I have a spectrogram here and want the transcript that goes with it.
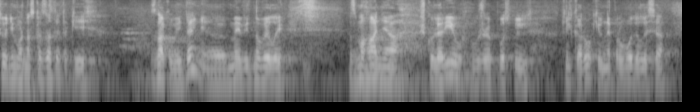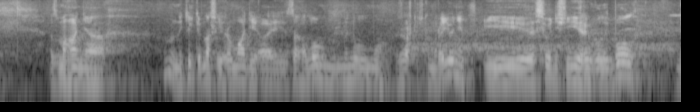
Сьогодні можна сказати такий знаковий день. Е, Ми відновили змагання школярів. Уже поспіль кілька років не проводилися змагання ну, не тільки в нашій громаді, а й загалом в минулому Жашківському районі. І сьогоднішні ігри в волейбол.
